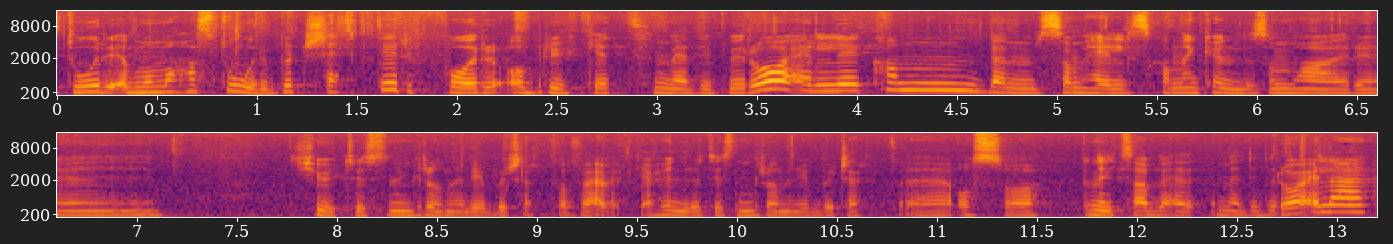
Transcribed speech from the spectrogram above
stor? Må man ha store budsjetter for å bruke et mediebyrå, eller kan hvem som helst, kan en kunde som har 20 eh, 000 kroner i budsjett, altså jeg vet ikke, 100 000 kroner i budsjett, eh, også benytte seg av mediebyrå? Eller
